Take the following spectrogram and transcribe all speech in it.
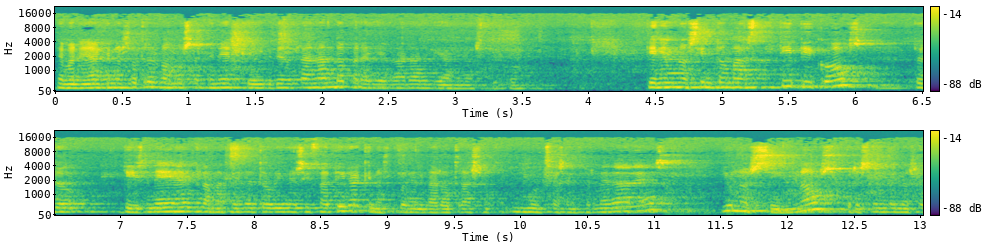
de manera que nosotros vamos a tener que ir desgranando para llegar al diagnóstico. Tiene unos síntomas típicos, pero disnea, inflamación de tobillos y fatiga, que nos pueden dar otras muchas enfermedades, y unos signos, presión venosa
